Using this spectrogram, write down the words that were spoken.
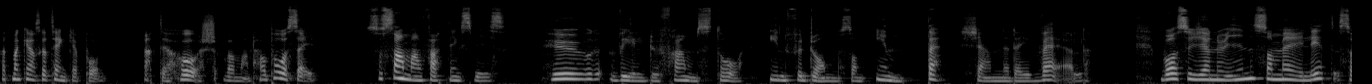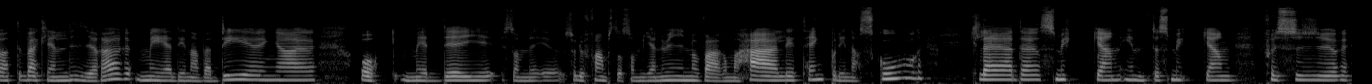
Att man kanske ska tänka på att det hörs vad man har på sig. Så sammanfattningsvis, hur vill du framstå inför dem som inte känner dig väl? Var så genuin som möjligt så att det verkligen lirar med dina värderingar och med dig som, så du framstår som genuin och varm och härlig. Tänk på dina skor, kläder, smycken, inte smycken, frisyr,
